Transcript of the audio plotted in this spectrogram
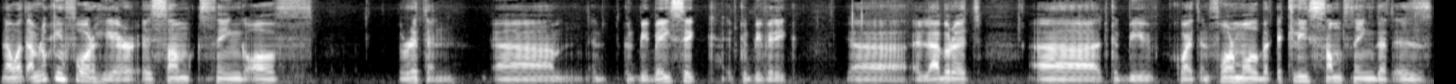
Now, what I'm looking for here is something of written. Um, it could be basic, it could be very uh, elaborate, it could be quite informal, but at least something that is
